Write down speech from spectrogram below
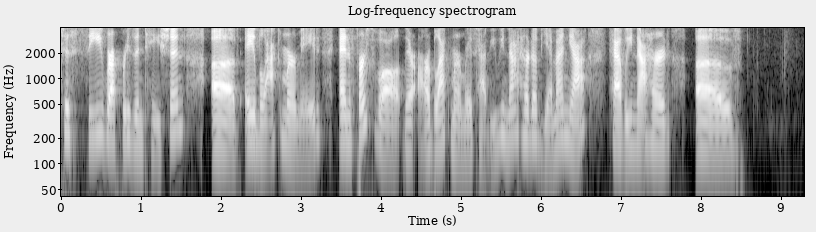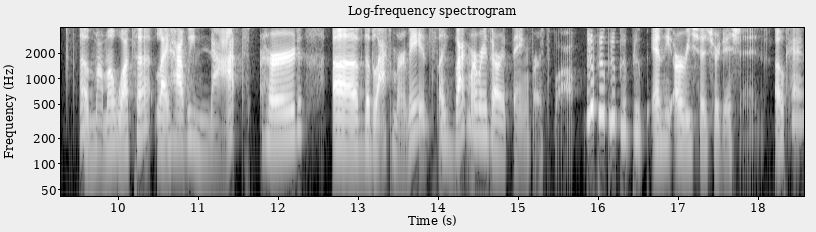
to see representation of a black mermaid. And first of all, there are black mermaids. Have you not heard of Yemanya? Have we not heard of of Mama Wata? Like have we not heard of the black mermaids? Like black mermaids are a thing, first of all. Bloop, bloop, bloop, bloop, bloop. And the Orisha tradition. Okay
